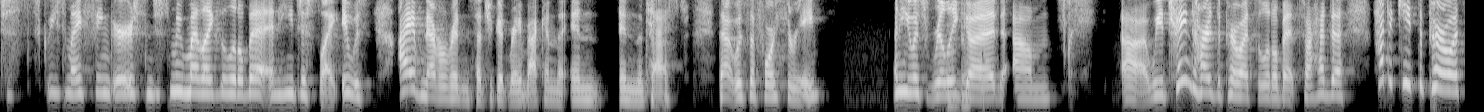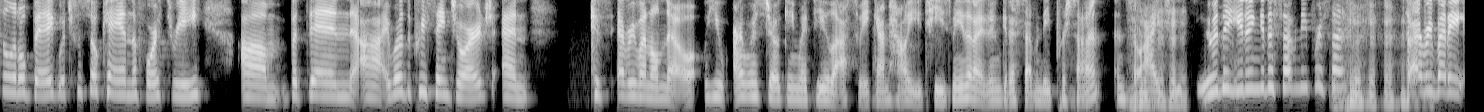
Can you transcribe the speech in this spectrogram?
just squeezed my fingers and just moved my legs a little bit and he just like it was I have never ridden such a good reinback in the in in the test. That was the 4-3. And he was really Okay. good. Um uh, we trained hard the pirouettes a little bit, so I had to had to keep the pirouettes a little big, which was okay in the four three. Um, but then uh, I rode the Prix Saint Georges, and because everyone will know, you I was joking with you last week on how you teased me that I didn't get a seventy percent, and so I teased you that you didn't get a seventy percent. So everybody,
